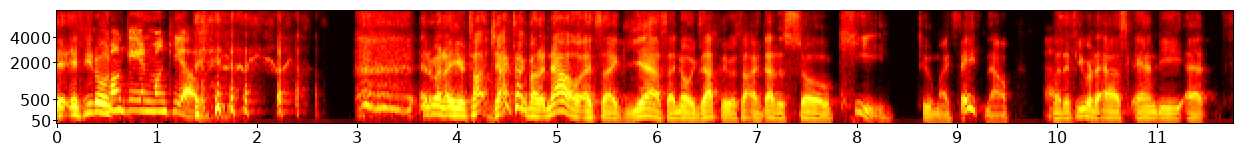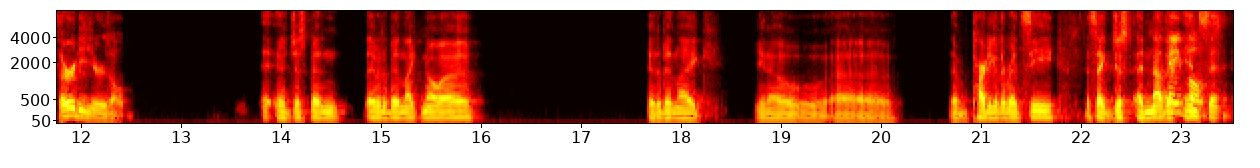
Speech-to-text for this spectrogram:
if you don't Monkey in, monkey out. and when I hear talk, Jack talk about it now, it's like, yes, I know exactly what's talking. That is so key to my faith now. But if you were to ask Andy at 30 years old, it would just been, it would have been like Noah. It would have been like, you know, uh, the parting of the Red Sea. It's like just another Fables. incident.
